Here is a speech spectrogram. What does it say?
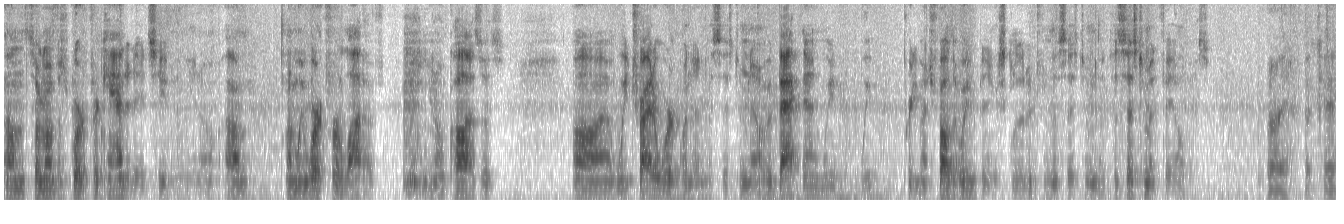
Um, some of us work for candidates even, you know, um, and we work for a lot of, you know, causes. Uh, we try to work within the system now, but back then we, we pretty much felt that we'd been excluded from the system, that the system had failed us. Right. Okay.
